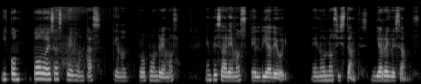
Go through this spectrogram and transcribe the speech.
Y con todas esas preguntas que nos propondremos, empezaremos el día de hoy, en unos instantes. Ya regresamos.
